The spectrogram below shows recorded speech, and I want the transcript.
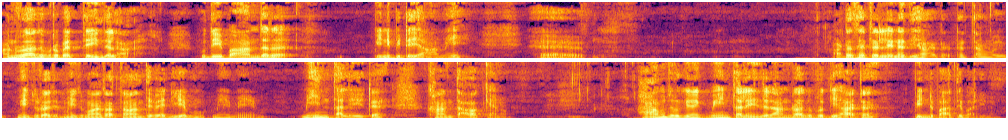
අනුරාධපුර පැත්තේ ඉඳලා උදේ පාන්දර පිනිපිට යාමේ අටසැට ලෙන දිහාට නැත්තම් ඔය මිහිඳු රජ මිහිඳු මහ රත්නාන්තේ වැඩි මේ මේ මිහින්තලේට කාන්තාවක් යනවා. හාමුදුර කෙනෙක් මිහින්තලේ ඉඳලා අනුරාධපුර දිහාට පින්න පාතේ වඩිනවා.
